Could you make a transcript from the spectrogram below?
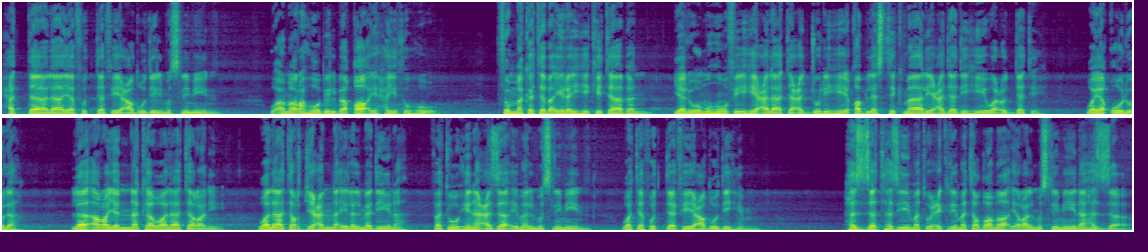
حتى لا يفت في عضد المسلمين. وأمره بالبقاء حيث هو ثم كتب إليه كتابا يلومه فيه على تعجله قبل استكمال عدده وعدته ويقول له لا أرينك ولا ترني ولا ترجعن إلى المدينة فتوهن عزائم المسلمين وتفت في عضدهم. هزت هزيمة عكرمة ضمائر المسلمين هزا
